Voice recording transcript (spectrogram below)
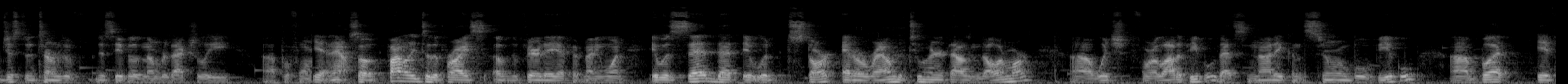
just in terms of just see if those numbers actually uh, perform. Yeah, now, so finally to the price of the Faraday FF91, it was said that it would start at around the $200,000 mark, uh, which for a lot of people, that's not a consumable vehicle. Uh, but if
